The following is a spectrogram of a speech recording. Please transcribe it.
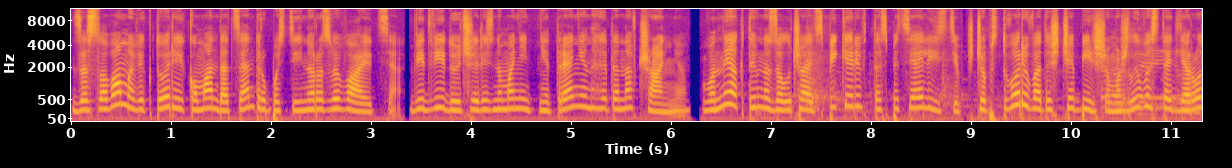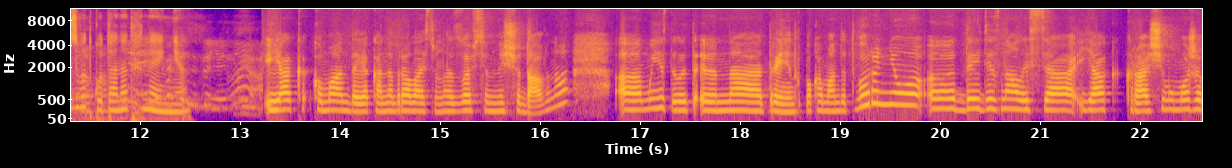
За словами Вікторії, команда центру постійно розвивається, відвідуючи різноманітні тренінги та навчання. Вони активно залучають спікерів та спеціалістів, щоб створювати ще більше можливостей для розвитку та натхнення. Як команда, яка набралась у нас зовсім нещодавно, е, ми їздили е, на тренінг по командотворенню, е, де дізналися, як краще ми може,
